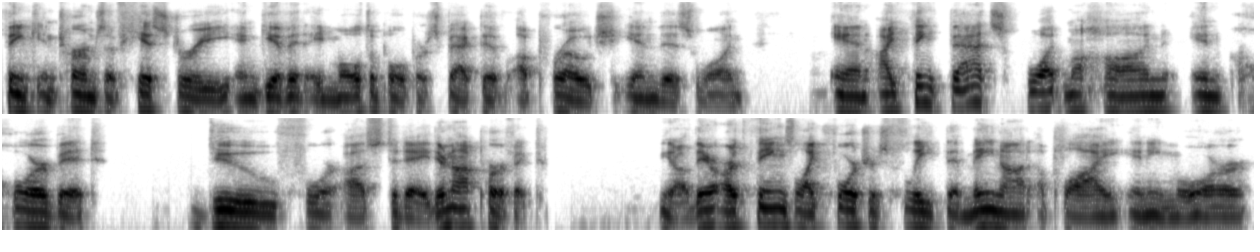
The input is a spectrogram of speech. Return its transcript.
think in terms of history and give it a multiple perspective approach in this one. And I think that's what Mahan and Corbett do for us today. They're not perfect. you know, there are things like Fortress Fleet that may not apply anymore.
